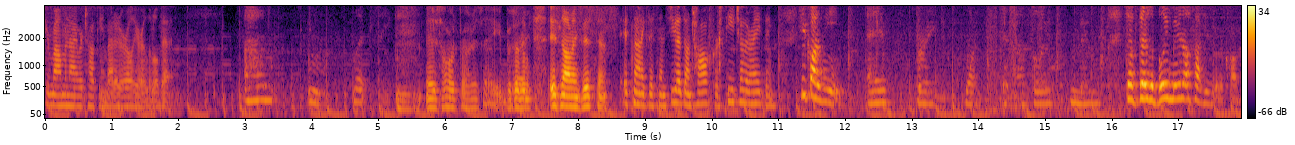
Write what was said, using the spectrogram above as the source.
Your mom and I were talking about it earlier a little bit. Um, mm, let's see. It's hard for her to say because I mean, it's non-existent. It's non-existent. So you guys don't talk or see each other or anything. He calls me every once in a blue moon. So if there's a blue moon outside, he's gonna call me.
